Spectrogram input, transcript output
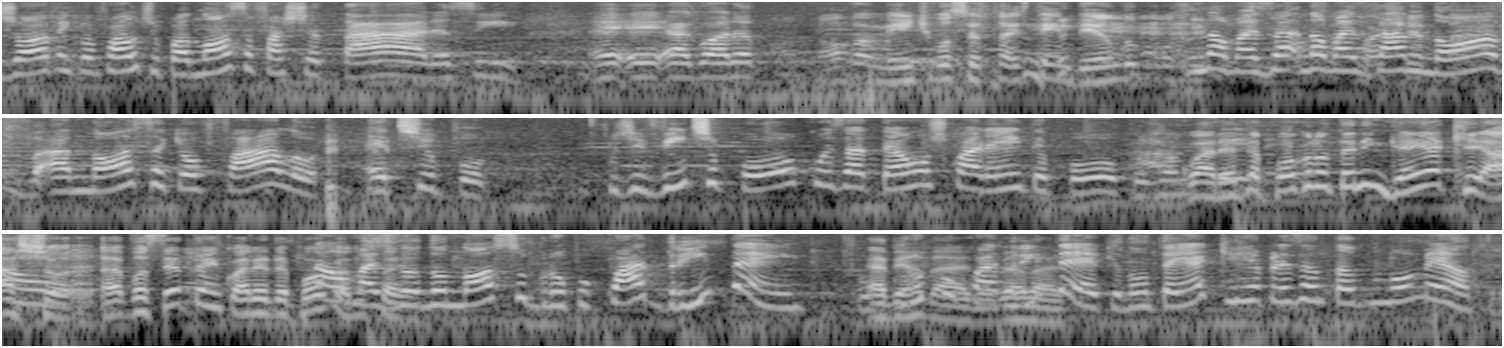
jovem que eu falo, tipo, a nossa faixa etária, assim, é, é, agora. Novamente você está estendendo Não, mas a, não, mas a nova, a nossa que eu falo é tipo. De 20 e poucos até uns 40 e poucos. vamos 40 dizer, e pouco não tem ninguém aqui, acho. É, Você tem 40 e pouco? Não, mas no, no nosso grupo quadrim tem. O É grupo verdade, é quadrim verdade. tem, que não tem aqui representando no momento.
